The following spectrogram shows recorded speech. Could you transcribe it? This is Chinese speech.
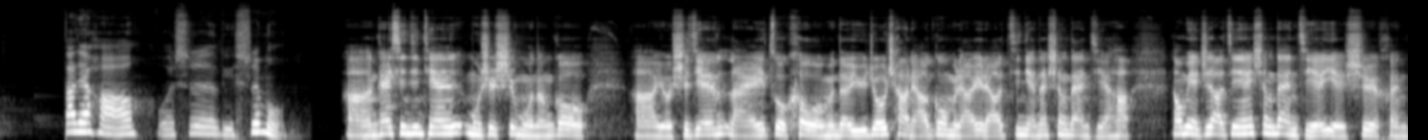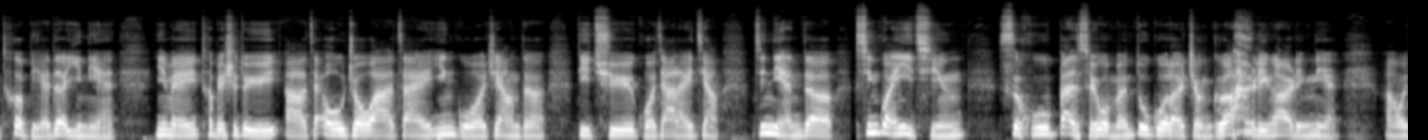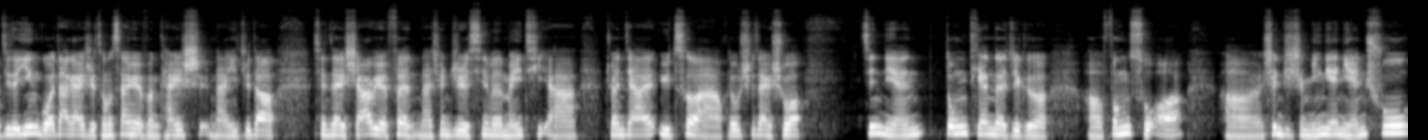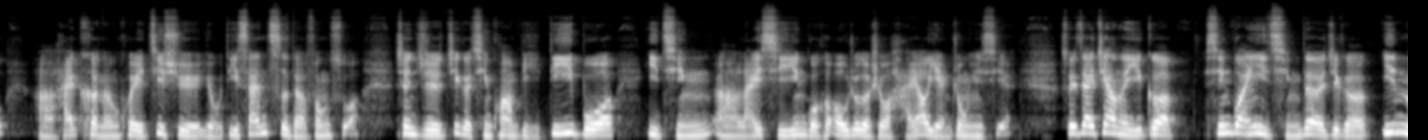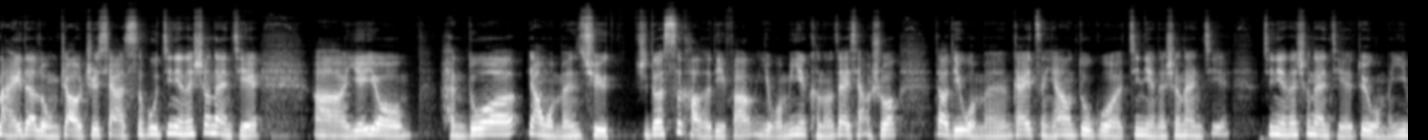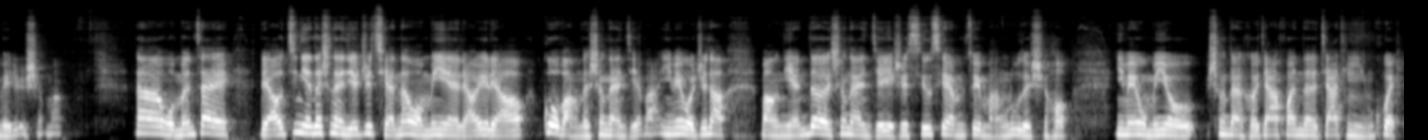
大家好，我是吕师母。啊，很开心今天牧师师母能够。啊，有时间来做客我们的渔舟畅聊，跟我们聊一聊今年的圣诞节哈。那我们也知道，今年圣诞节也是很特别的一年，因为特别是对于啊，在欧洲啊，在英国这样的地区国家来讲，今年的新冠疫情似乎伴随我们度过了整个二零二零年。啊，我记得英国大概是从三月份开始，那一直到现在十二月份，那甚至新闻媒体啊、专家预测啊，都是在说，今年冬天的这个啊封锁啊，甚至是明年年初啊，还可能会继续有第三次的封锁，甚至这个情况比第一波疫情啊来袭英国和欧洲的时候还要严重一些，所以在这样的一个。新冠疫情的这个阴霾的笼罩之下，似乎今年的圣诞节，啊，也有很多让我们去值得思考的地方。也，我们也可能在想说，到底我们该怎样度过今年的圣诞节？今年的圣诞节对我们意味着什么？那我们在聊今年的圣诞节之前呢，我们也聊一聊过往的圣诞节吧。因为我知道往年的圣诞节也是 CUCM 最忙碌的时候。因为我们有圣诞合家欢的家庭营会，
